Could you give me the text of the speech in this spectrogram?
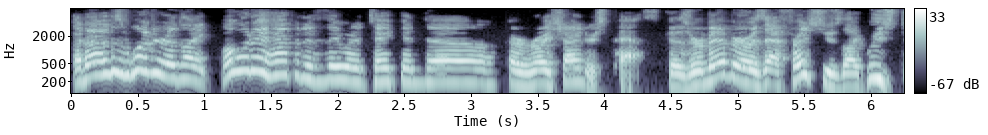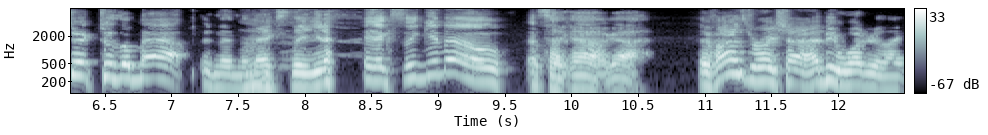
And I was wondering, like, what would have happened if they would have taken uh, or Roy Scheider's path? Because remember, it was that French who's like, we stick to the map. And then the next thing, you know, Next thing you know, it's like, oh, God. If I was Roy Scheider, I'd be wondering, like,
